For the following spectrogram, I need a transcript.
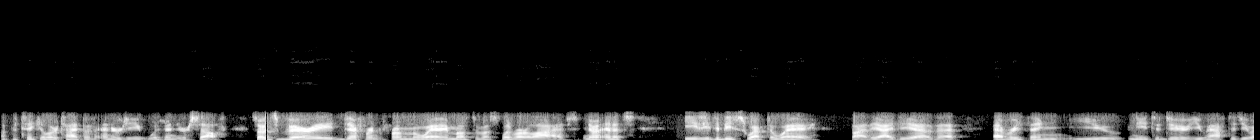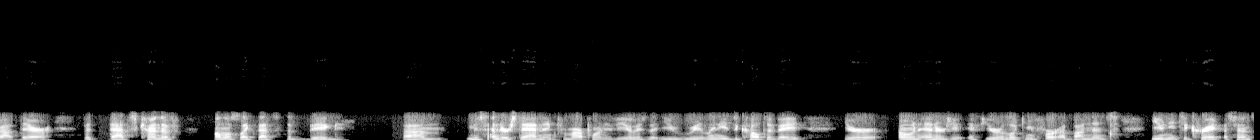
a particular type of energy within yourself. So it's very different from the way most of us live our lives. You know, and it's easy to be swept away by the idea that everything you need to do, you have to do out there. But that's kind of almost like that's the big um, misunderstanding from our point of view is that you really need to cultivate your own energy. If you're looking for abundance, you need to create a sense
